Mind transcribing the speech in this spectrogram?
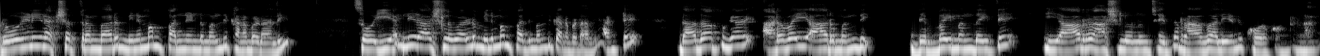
రోహిణి నక్షత్రం వారు మినిమం పన్నెండు మంది కనబడాలి. సో ఈ అన్ని రాశుల వాళ్ళు మినిమం పది మంది కనబడాలి. అంటే దాదాపుగా అరవై ఆరు మంది డెబ్బై మంది అయితే ఈ ఆరు రాశుల నుంచి అయితే రావాలి అని కోరుకుంటున్నాను.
